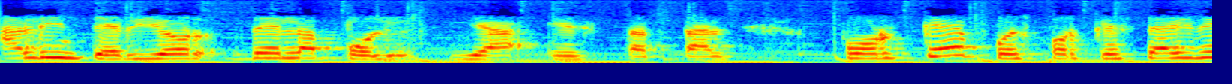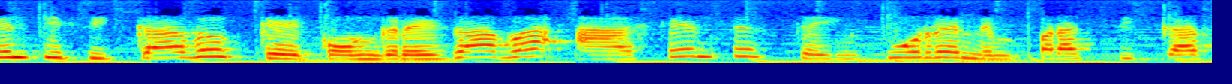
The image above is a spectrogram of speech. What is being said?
al interior de la Policía Estatal. ¿Por qué? Pues porque se ha identificado que congregaba a agentes que incurren en prácticas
